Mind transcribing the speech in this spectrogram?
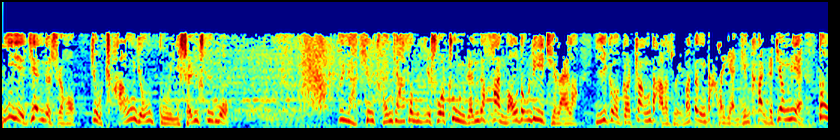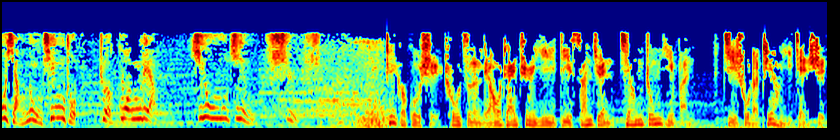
夜间的时候，就常有鬼神出没。”哎呀，听船家这么一说，众人的汗毛都立起来了，一个个张大了嘴巴，瞪大了眼睛，看着江面，都想弄清楚这光亮究竟是什么。这个故事出自《聊斋志异》第三卷江中一文，记述了这样一件事：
